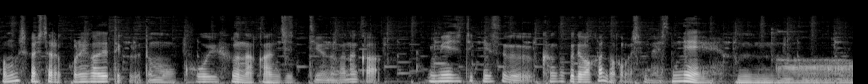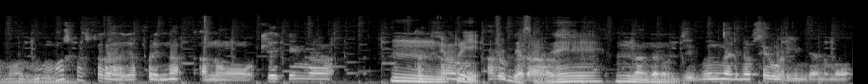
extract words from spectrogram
かもしかしたらこれが出てくるともうこういう風な感じっていうのがなんか、イメージ的にすぐ感覚でわかるのかもしれないですね。うん。ああ、もう、もしかしたら、やっぱりな、あの、経験が、うん、やっぱり、たくさんあるからね。うん、なんだろう、自分なりのセオリーみたいなのも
